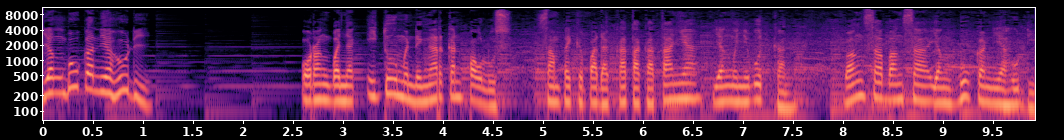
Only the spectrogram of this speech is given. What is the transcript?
yang bukan Yahudi." Orang banyak itu mendengarkan Paulus sampai kepada kata-katanya yang menyebutkan bangsa-bangsa yang bukan Yahudi.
